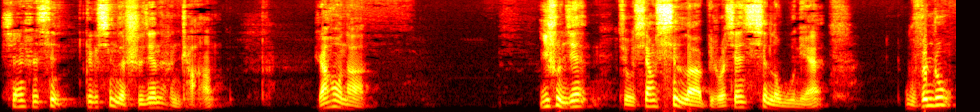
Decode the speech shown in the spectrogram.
先是信，这个信的时间很长，然后呢，一瞬间就相信了，比如说先信了五年，五分钟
